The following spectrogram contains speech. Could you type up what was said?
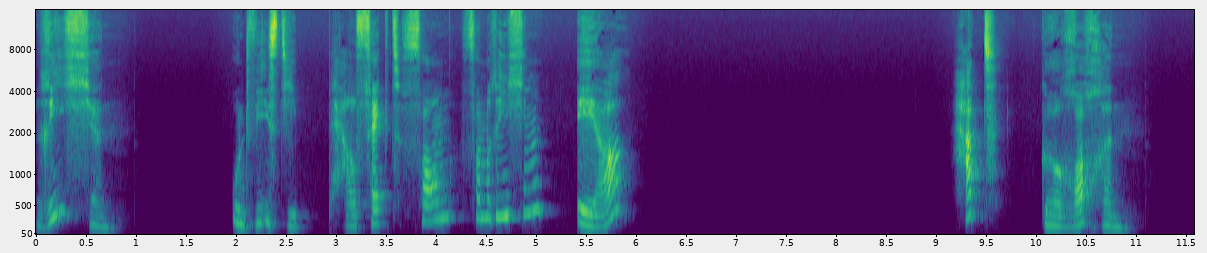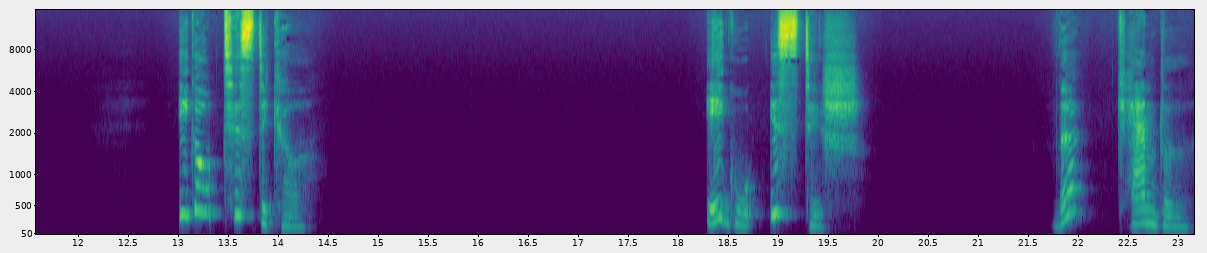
Riechen. Und wie ist die Perfektform von riechen? Er hat gerochen egotistical, egoistisch, the candle,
